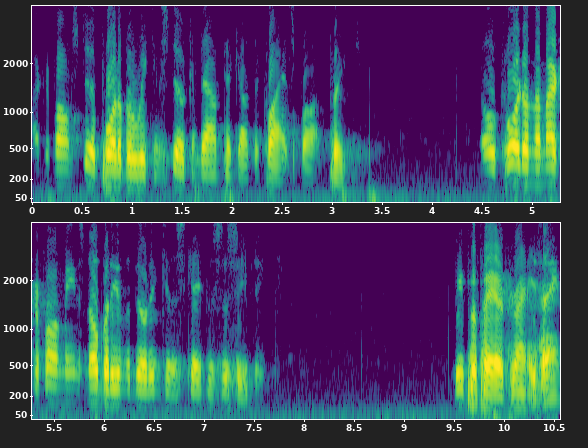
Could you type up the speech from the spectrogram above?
Microphone's still portable. We can still come down, pick out the quiet spot, preach. No cord on the microphone means nobody in the building can escape us this evening. Be prepared for anything.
